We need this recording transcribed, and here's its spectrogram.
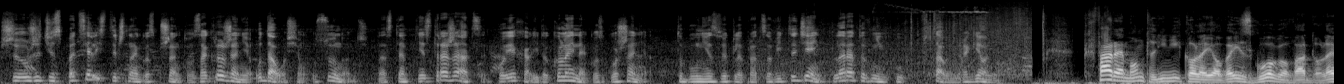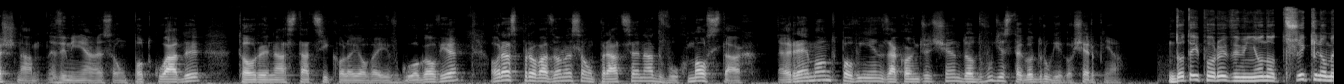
Przy użyciu specjalistycznego sprzętu zagrożenie udało się usunąć. Następnie strażacy pojechali do kolejnego zgłoszenia. To był niezwykle pracowity dzień dla ratowników w całym regionie. Trwa remont linii kolejowej z Głogowa do Leszna. Wymieniane są podkłady, tory na stacji kolejowej w Głogowie oraz prowadzone są prace na dwóch mostach. Remont powinien zakończyć się do 22 sierpnia. Do tej pory wymieniono 3 km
